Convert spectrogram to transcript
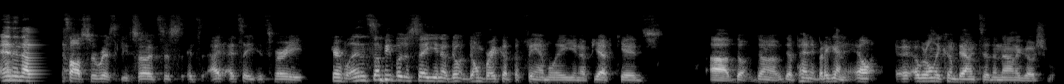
And then that's also risky. So it's just, it's, I- I'd say it's very careful. And some people just say, you know, don't, don't break up the family. You know, if you have kids, uh, don't, don't, depending, but again, it, it would only come down to the non-negotiables,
